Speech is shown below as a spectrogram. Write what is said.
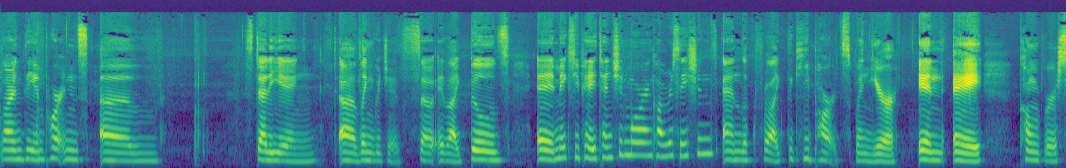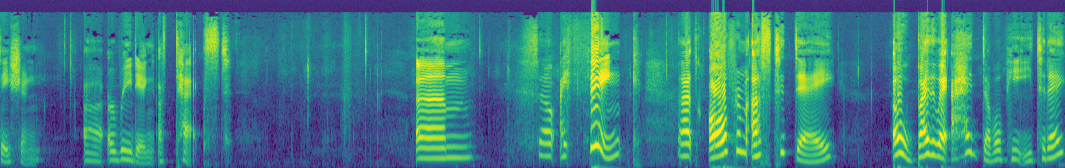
learned the importance of studying uh, languages. So it like builds, it makes you pay attention more in conversations and look for like the key parts when you're in a conversation, uh, a reading of text. Um, so I think that's all from us today. Oh, by the way, I had double PE today,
